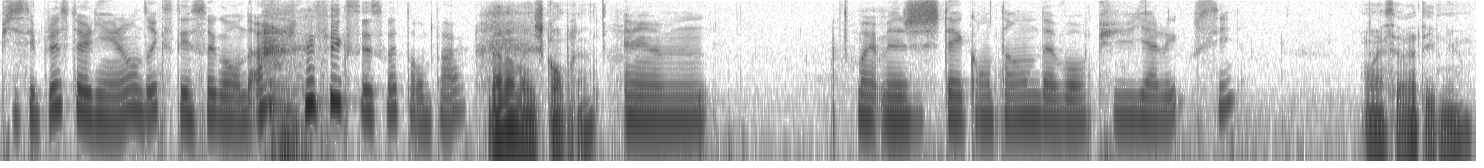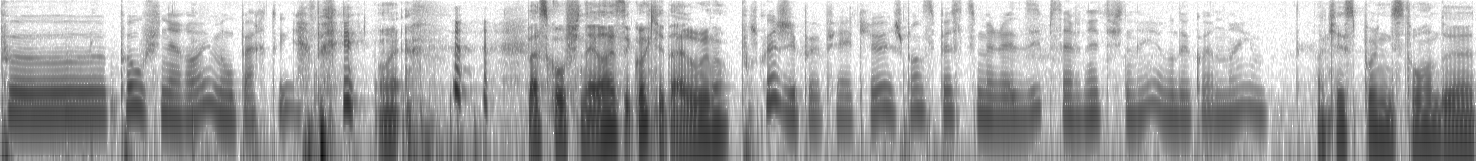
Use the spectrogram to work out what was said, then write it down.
Puis c'est plus ce lien-là, on dirait que c'était secondaire, le fait que ce soit ton père. Non non mais je comprends. Euh, ouais, mais j'étais contente d'avoir pu y aller aussi. Ouais c'est vrai t'es venu. Pas, pas au funérailles, mais au party après. Parce qu'au funérail c'est quoi qui est arrivé non? Pourquoi j'ai pas pu être là? Je pense parce que tu me l'as dit, puis ça venait de finir, ou de quoi de même. Ok c'est pas une histoire de,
